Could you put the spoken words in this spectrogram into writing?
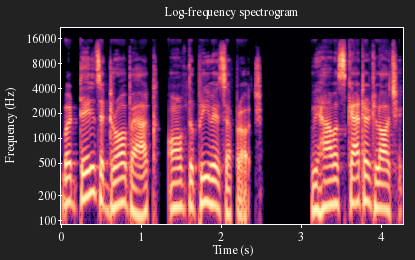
But there is a drawback of the previous approach. We have a scattered logic.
